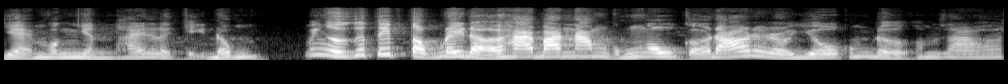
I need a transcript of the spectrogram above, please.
và em vẫn nhìn thấy là chị đúng mấy người cứ tiếp tục đi đợi hai ba năm cũng ngu cỡ đó đi rồi vô cũng được, không sao hết.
